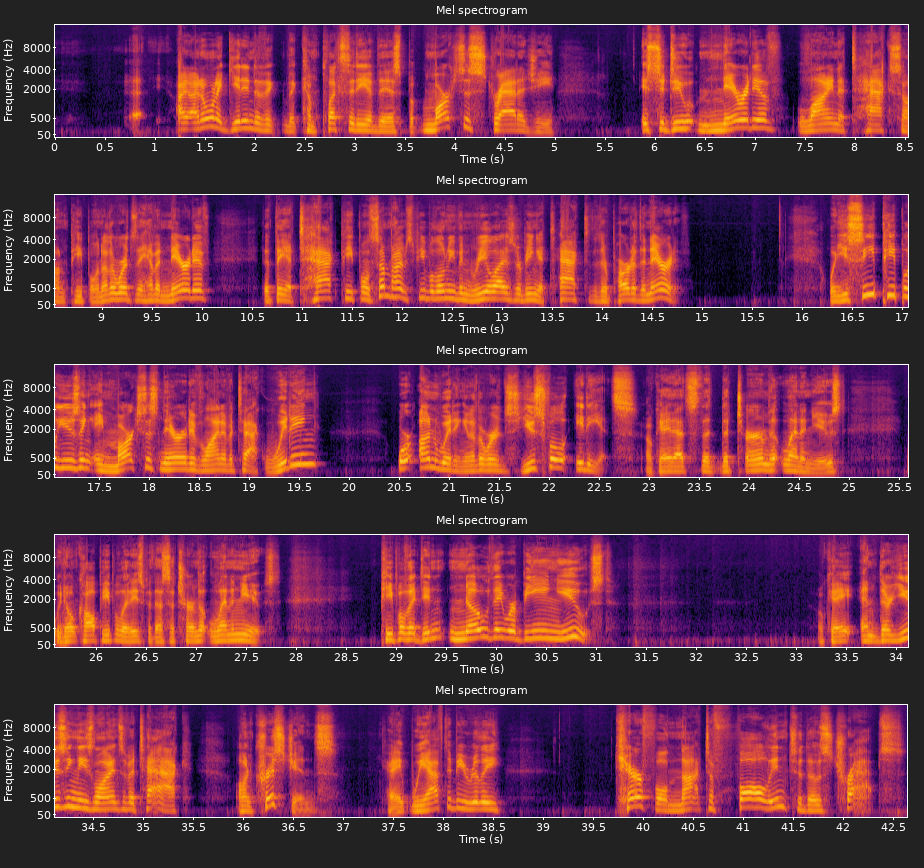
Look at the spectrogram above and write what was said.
uh, I, I don't want to get into the, the complexity of this, but Marx's strategy is to do narrative line attacks on people. In other words, they have a narrative that they attack people, and sometimes people don't even realize they're being attacked, that they're part of the narrative. When you see people using a Marxist narrative line of attack, witting or unwitting, in other words, useful idiots, okay, that's the, the term that Lenin used, we don't call people idiots, but that's a term that Lenin used. People that didn't know they were being used. Okay. And they're using these lines of attack on Christians. Okay. We have to be really careful not to fall into those traps.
